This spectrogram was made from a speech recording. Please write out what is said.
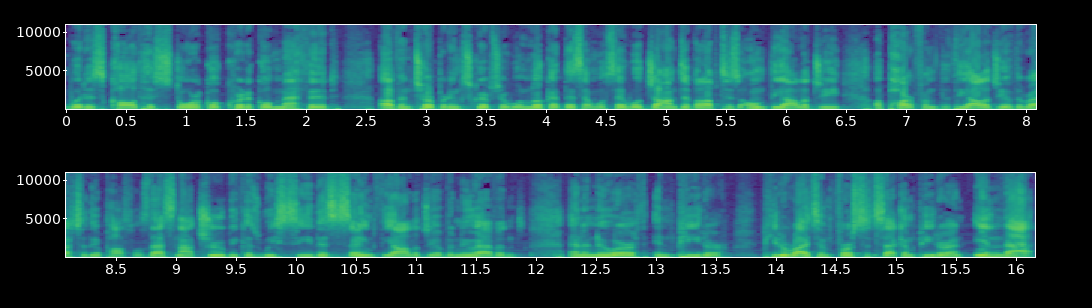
what is called historical critical method of interpreting scripture. We'll look at this and we'll say well john developed his own theology apart from the theology of the rest of the apostles. That's not true because we see this same theology of a new heavens and a new earth in peter. Peter writes in 1st and 2nd peter and in that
